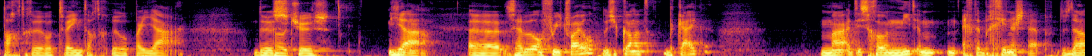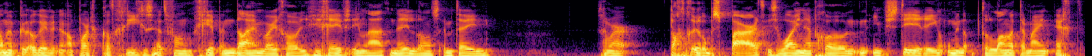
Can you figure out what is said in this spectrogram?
80 euro, 82 euro per jaar. Dus Oh, tjus. ja, eh, ze hebben wel een free trial, dus je kan het bekijken. Maar het is gewoon niet een, een echte beginners-app. Dus daarom heb ik het ook even in een aparte categorie gezet van grip en dime, waar je gewoon je gegevens inlaat, Nederlands, en meteen, zeg maar, 80 euro bespaart, is YNAB gewoon een investering om in de, op de lange termijn echt,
